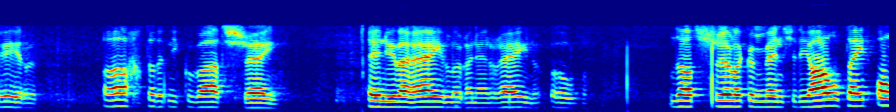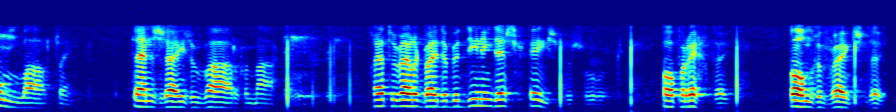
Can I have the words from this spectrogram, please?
Heere, ach, dat het niet kwaad zij in uw heilige en reine ogen. Dat zulke mensen die altijd onwaar zijn, tenzij ze waar gemaakt het welk bij de bediening des geestes hoort, oprechtheid, ongeveinsdheid,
